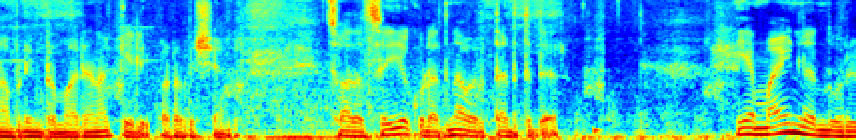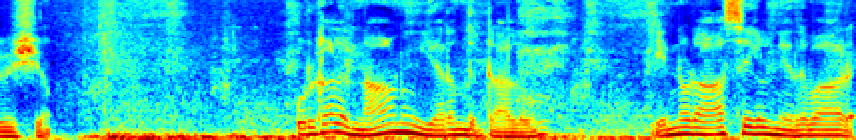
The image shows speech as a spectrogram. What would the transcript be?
அப்படின்ற மாதிரியான கேள்விப்படுற விஷயம். ஸோ அதை செய்யக்கூடாதுன்னு அவர் தடுத்துட்டார். என் மைண்டில் இருந்த ஒரு விஷயம். ஒரு காலம் நானும் இறந்துட்டாலோ என்னோடய ஆசைகள் எதுவாக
